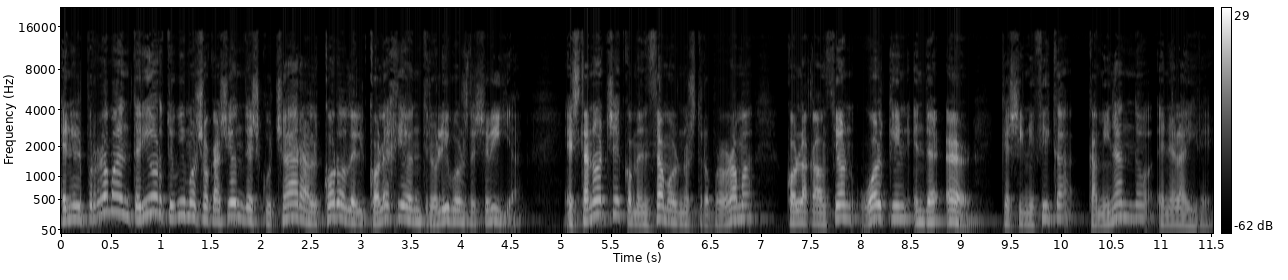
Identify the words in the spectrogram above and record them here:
En el programa anterior tuvimos ocasión de escuchar al coro del Colegio Entre Olivos de Sevilla. Esta noche comenzamos nuestro programa con la canción Walking in the Air, que significa caminando en el aire.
